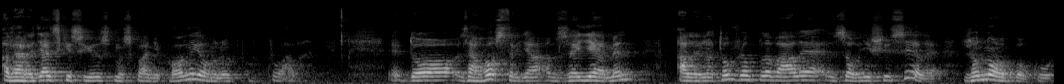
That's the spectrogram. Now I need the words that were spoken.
Але Радянський Союз Москва ніколи його не вкувала. До загострення взаємин, але на то вже впливали зовнішні сили. З одного боку,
